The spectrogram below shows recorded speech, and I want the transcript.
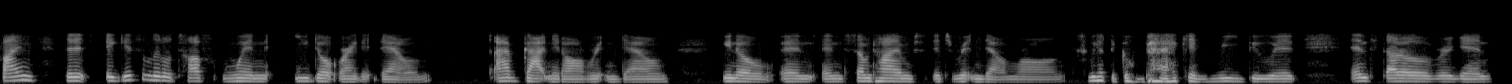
find that it it gets a little tough when you don't write it down. I've gotten it all written down, you know, and and sometimes it's written down wrong. So we have to go back and redo it and start all over again.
